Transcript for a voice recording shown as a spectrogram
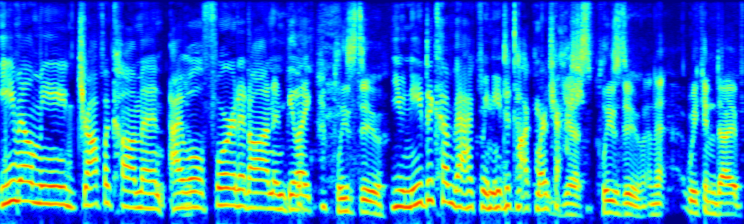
email me, drop a comment, I will forward it on and be like, Please do. you need to come back. We need to talk more trash. Yes, please do. And uh, we can dive.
